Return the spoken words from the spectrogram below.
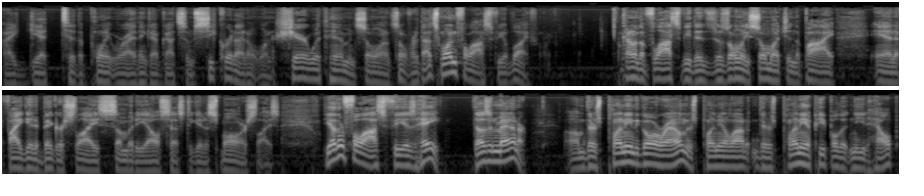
I get to the point where I think I've got some secret I don't want to share with him, and so on and so forth. That's one philosophy of life. Kind of the philosophy that there's only so much in the pie, and if I get a bigger slice, somebody else has to get a smaller slice. The other philosophy is, hey, doesn't matter. Um, there's plenty to go around. There's plenty a lot. Of, there's plenty of people that need help,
